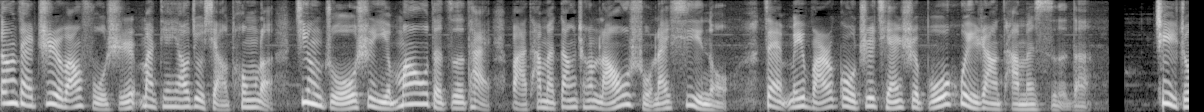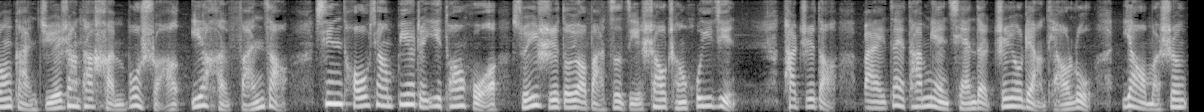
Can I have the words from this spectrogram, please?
刚在智王府时，漫天妖就想通了，静主是以猫的姿态把他们当成老鼠来戏弄，在没玩够之前是不会让他们死的。这种感觉让他很不爽，也很烦躁，心头像憋着一团火，随时都要把自己烧成灰烬。他知道摆在他面前的只有两条路，要么生，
